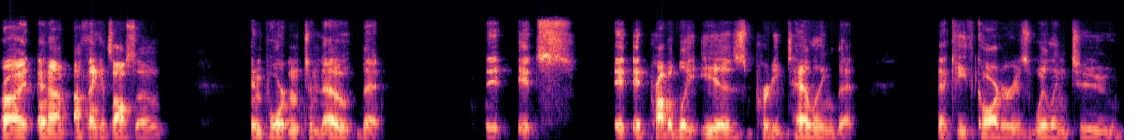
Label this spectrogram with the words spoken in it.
Right. And I, I think it's also important to note that it it's it, it probably is pretty telling that that Keith Carter is willing to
